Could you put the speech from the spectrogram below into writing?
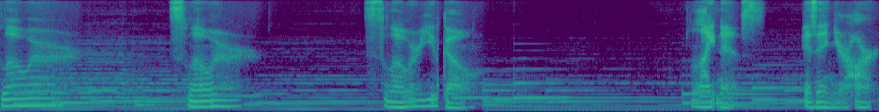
Slower, slower, slower you go. Lightness is in your heart.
